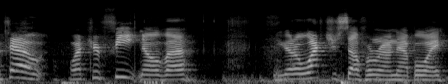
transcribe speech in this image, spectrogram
Watch out. Watch your feet, Nova. You gotta watch yourself around that boy.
